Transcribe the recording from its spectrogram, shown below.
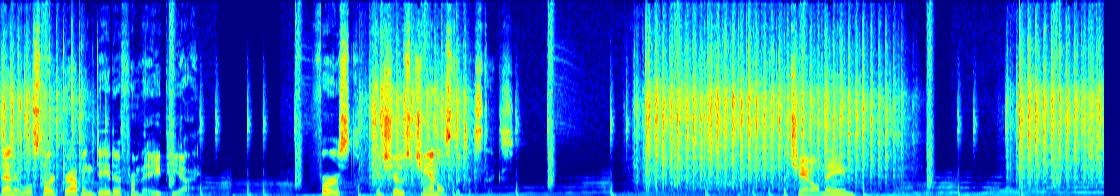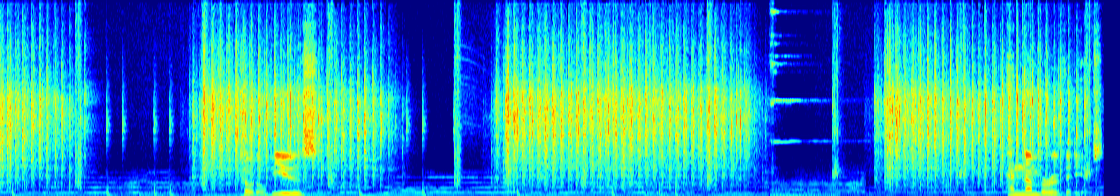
Then it will start grabbing data from the API. First, it shows channel statistics. The channel name, total views, and number of videos.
